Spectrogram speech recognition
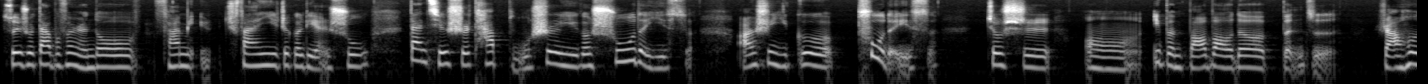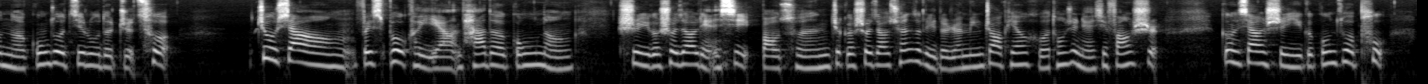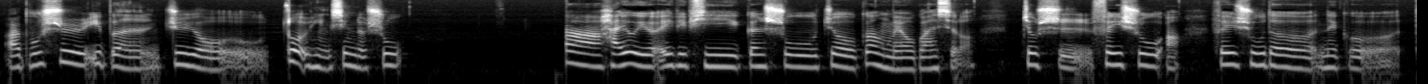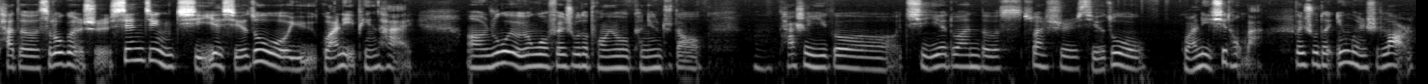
所以说，大部分人都发明翻译这个脸书，但其实它不是一个书的意思，而是一个铺的意思，就是嗯，一本薄薄的本子，然后呢，工作记录的纸册，就像 Facebook 一样，它的功能是一个社交联系，保存这个社交圈子里的人名、照片和通讯联系方式，更像是一个工作铺。而不是一本具有作品性的书。那还有一个 A P P 跟书就更没有关系了，就是飞书啊。飞书的那个它的 slogan 是“先进企业协作与管理平台”。嗯，如果有用过飞书的朋友，肯定知道，嗯，它是一个企业端的算是协作管理系统吧。飞书的英文是 Lark。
